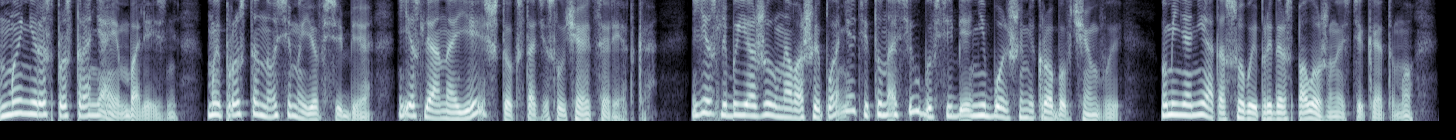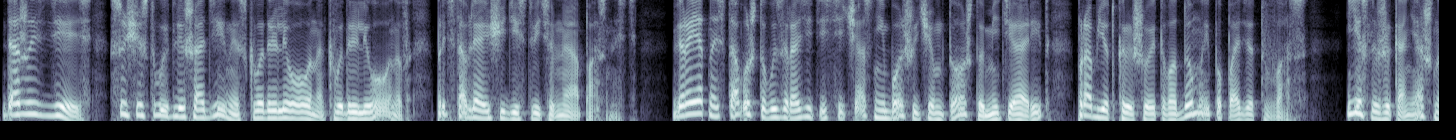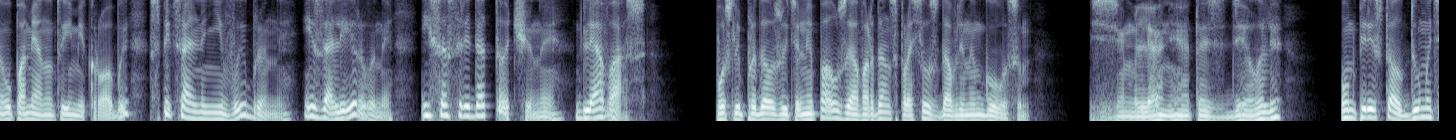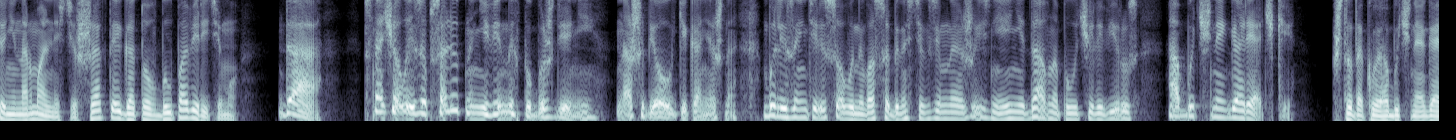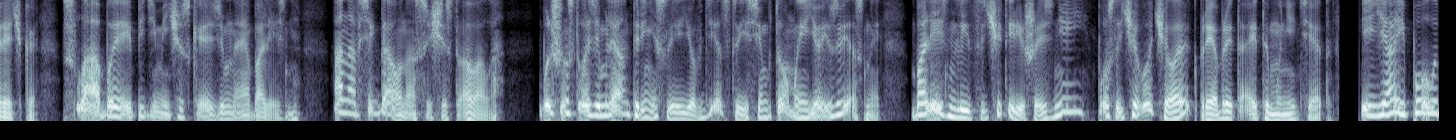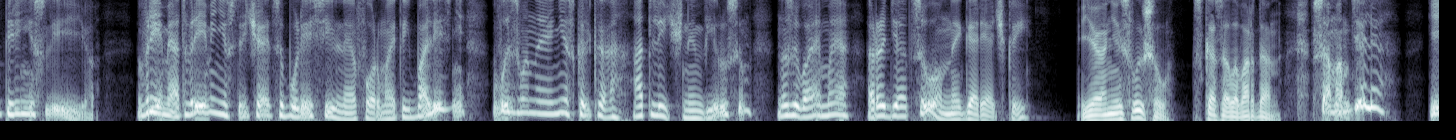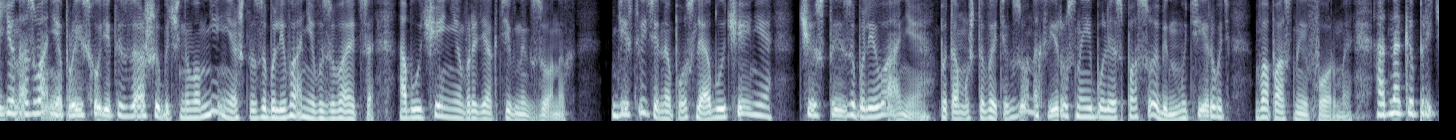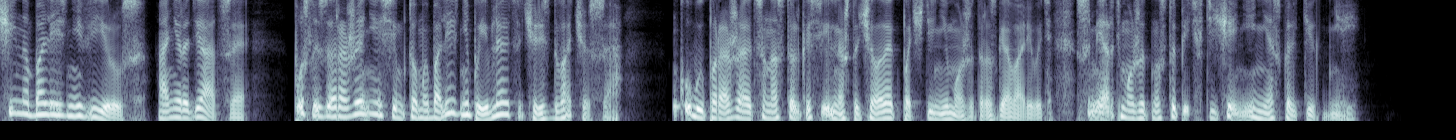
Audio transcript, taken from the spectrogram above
«Мы не распространяем болезнь. Мы просто носим ее в себе, если она есть, что, кстати, случается редко. Если бы я жил на вашей планете, то носил бы в себе не больше микробов, чем вы. У меня нет особой предрасположенности к этому. Даже здесь существует лишь один из квадриллиона квадриллионов, представляющий действительную опасность. Вероятность того, что вы заразитесь сейчас, не больше, чем то, что метеорит пробьет крышу этого дома и попадет в вас. Если же, конечно, упомянутые микробы специально не выбраны, изолированы и сосредоточены для вас. После продолжительной паузы Авардан спросил сдавленным голосом. «Земляне это сделали?» Он перестал думать о ненормальности Шакта и готов был поверить ему. «Да, Сначала из абсолютно невинных побуждений. Наши биологи, конечно, были заинтересованы в особенностях земной жизни и недавно получили вирус обычной горячки. Что такое обычная горячка? Слабая эпидемическая земная болезнь. Она всегда у нас существовала. Большинство землян перенесли ее в детстве, и симптомы ее известны. Болезнь длится 4-6 дней, после чего человек приобретает иммунитет. И я, и Пола перенесли ее. Время от времени встречается более сильная форма этой болезни, вызванная несколько отличным вирусом, называемая радиационной горячкой. «Я о ней слышал», — сказала Вардан. «В самом деле, ее название происходит из-за ошибочного мнения, что заболевание вызывается облучением в радиоактивных зонах. Действительно, после облучения чистые заболевания, потому что в этих зонах вирус наиболее способен мутировать в опасные формы. Однако причина болезни – вирус, а не радиация. После заражения симптомы болезни появляются через два часа. Губы поражаются настолько сильно, что человек почти не может разговаривать. Смерть может наступить в течение нескольких дней.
